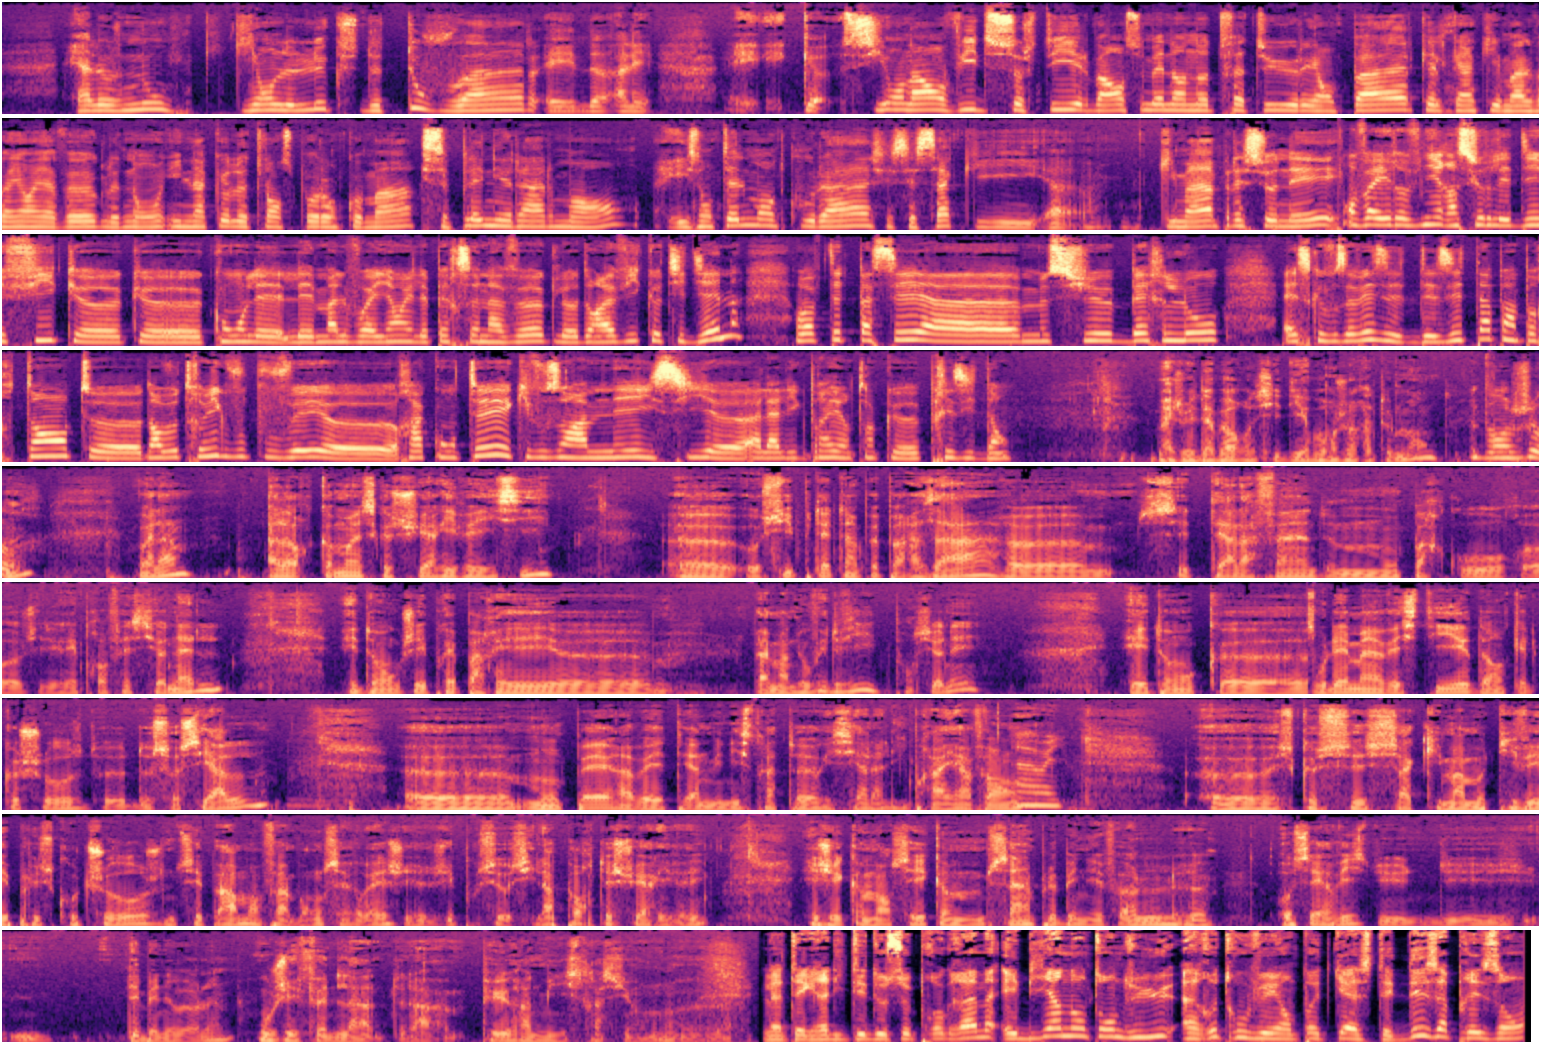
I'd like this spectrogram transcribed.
Et alors nous, qui ont le luxe de tout voir et de allez et que si on a envie de sortir ben on se met dans notre voiture et on part quelqu'un qui est malveillant et aveugle non il n'a que le transport en commun. Ils se plaignent rarement. Et ils ont tellement de courage et c'est ça qui euh, qui m'a impressionné. On va y revenir hein, sur les défis que qu'ont les, les, malvoyants et les personnes aveugles dans la vie quotidienne. On va peut-être passer à monsieur Berlot. Est-ce que vous avez des étapes importantes euh, dans votre vie que vous pouvez euh, et qui vous ont amené ici euh, à la Ligue Braille en tant que président ben, Je vais d'abord aussi dire bonjour à tout le monde. Bonjour. Hein voilà. Alors, comment est-ce que je suis arrivé ici? Euh, Aussi, peut-être un peu par hasard. Euh, C'était à la fin de mon parcours, euh, je dirais, professionnel. Et donc, j'ai préparé ben, ma nouvelle vie de pensionné. Et donc, je voulais m'investir dans quelque chose de, de social. Euh, mon père avait été administrateur ici à la Libraille avant. Ah oui. Euh, Est-ce que c'est ça qui m'a motivé plus qu'autre chose? Je ne sais pas, mais enfin bon, c'est vrai, j'ai poussé aussi la porte et je suis arrivé. Et j'ai commencé comme simple bénévole euh, au service du, du des bénévoles, hein, où j'ai fait de la, de la pure administration. Euh. L'intégralité de ce programme est bien entendu à retrouver en podcast dès à présent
